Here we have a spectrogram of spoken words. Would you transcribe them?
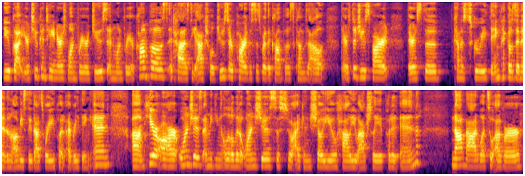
You've got your two containers, one for your juice and one for your compost. It has the actual juicer part. This is where the compost comes out. There's the juice part. There's the kind of screwy thing that goes in it, and obviously that's where you put everything in. Um, here are oranges. I'm making a little bit of orange juice just so I can show you how you actually put it in. Not bad whatsoever.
